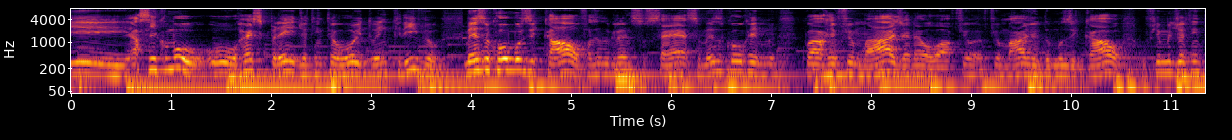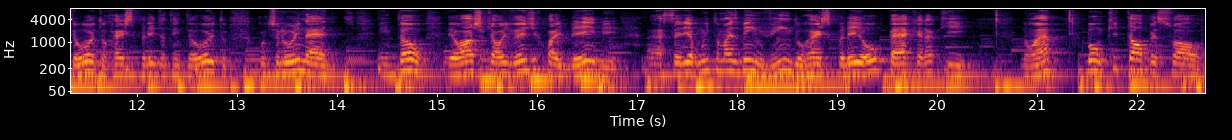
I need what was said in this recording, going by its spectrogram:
E assim como o Hairspray de 88 é incrível, mesmo com o musical fazendo grande sucesso, mesmo com, com a refilmagem, né, ou a filmagem do musical, o filme de 88, o Hairspray de 88, continua inédito. Então, eu acho que ao invés de Cry Baby, é, seria muito mais bem-vindo o Hairspray ou o Packer aqui, não é? Bom, que tal, pessoal,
